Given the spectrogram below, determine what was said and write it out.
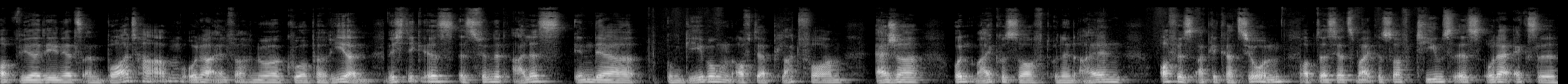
ob wir den jetzt an Bord haben oder einfach nur kooperieren. Wichtig ist, es findet alles in der Umgebung und auf der Plattform Azure und Microsoft und in allen Office-Applikationen, ob das jetzt Microsoft Teams ist oder Excel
